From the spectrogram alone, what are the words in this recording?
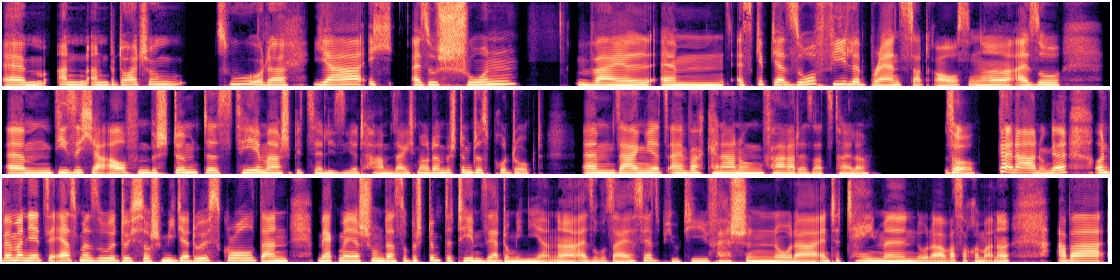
ähm, an, an Bedeutung zu oder? Ja, ich, also schon, weil ähm, es gibt ja so viele Brands da draußen, ne? Also ähm, die sich ja auf ein bestimmtes Thema spezialisiert haben, sage ich mal, oder ein bestimmtes Produkt. Ähm, sagen wir jetzt einfach, keine Ahnung, Fahrradersatzteile. So, keine Ahnung, ne? Und wenn man jetzt ja erstmal so durch Social Media durchscrollt, dann merkt man ja schon, dass so bestimmte Themen sehr dominieren, ne? Also sei es jetzt Beauty, Fashion oder Entertainment oder was auch immer, ne? Aber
